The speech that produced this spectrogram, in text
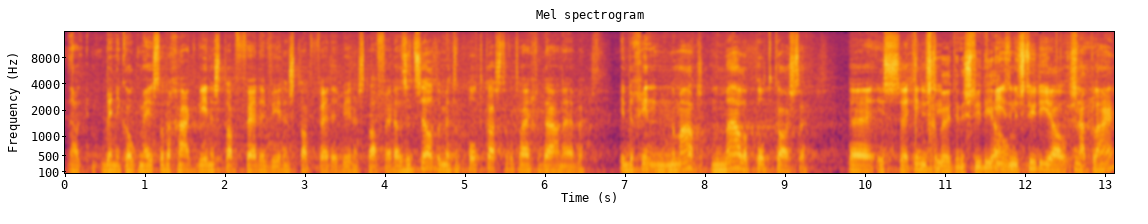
Nou, ben ik ook meestal. Dan ga ik weer een stap verder, weer een stap verder, weer een stap verder. Dat is hetzelfde met het podcasten wat wij gedaan hebben. In het begin, normaal, normale podcasten eh, is eh, in de gebeurt in de studio. is in de studio nou klaar.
